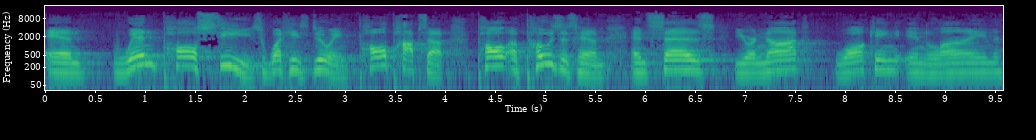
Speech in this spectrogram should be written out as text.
and when Paul sees what he's doing, Paul pops up. Paul opposes him and says, You're not walking in line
